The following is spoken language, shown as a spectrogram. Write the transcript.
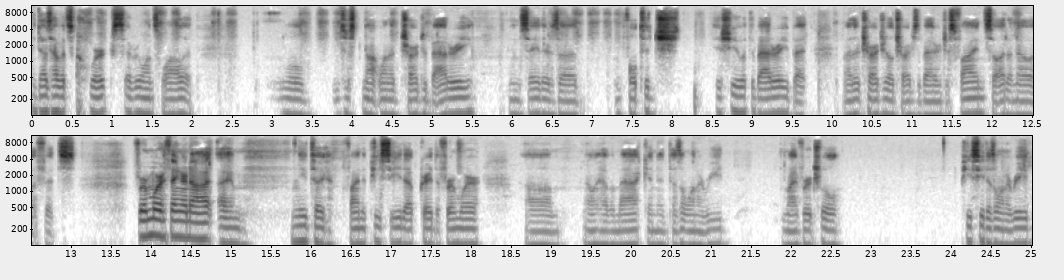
it does have its quirks. Every once in a while, it will just not want to charge a battery and say there's a voltage issue with the battery, but my other charger will charge the battery just fine. So I don't know if it's firmware thing or not. I need to find a PC to upgrade the firmware. Um, I only have a Mac and it doesn't want to read my virtual PC doesn't want to read.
